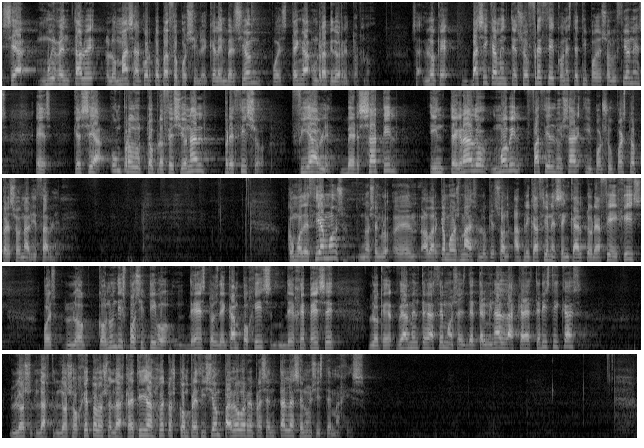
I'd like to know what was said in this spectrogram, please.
sea muy rentable lo más a corto plazo posible, que la inversión pues tenga un rápido retorno. O sea, lo que básicamente se ofrece con este tipo de soluciones es que sea un producto profesional preciso, fiable, versátil, integrado, móvil, fácil de usar y, por supuesto, personalizable. Como decíamos, nos eh, abarcamos más lo que son aplicaciones en cartografía y GIS, pues con un dispositivo de estos de campo GIS, de GPS, lo que realmente hacemos es determinar las características, los, objetos, las características de los objetos con precisión para luego representarlas en un sistema GIS.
